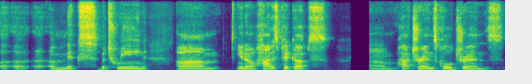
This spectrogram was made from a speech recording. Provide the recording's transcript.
a, a mix between um, you know hottest pickups, um, hot trends, cold trends,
